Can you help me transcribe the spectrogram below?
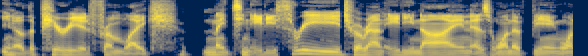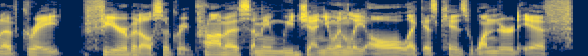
you know the period from like 1983 to around 89 as one of being one of great fear, but also great promise. I mean, we genuinely all, like as kids, wondered if,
